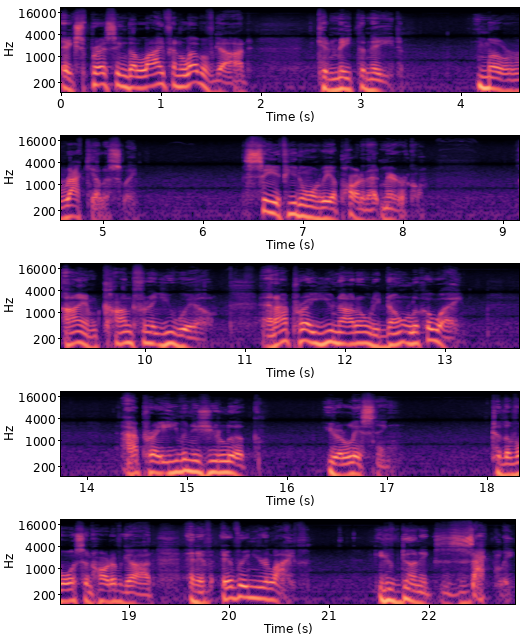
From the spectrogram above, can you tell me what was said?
expressing the life and love of God, can meet the need miraculously. See if you don't want to be a part of that miracle. I am confident you will. And I pray you not only don't look away, I pray even as you look, you're listening to the voice and heart of God. And if ever in your life you've done exactly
